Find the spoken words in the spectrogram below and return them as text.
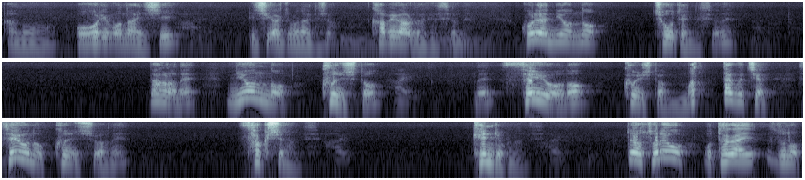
あのお堀もないしはい。石垣もないでしょ？壁があるだけですよね。これは日本の頂点ですよね。だからね日本の君主と、はい。ね、西洋の君主とは全く違う。西洋の君主はね搾取なんですよ。はい。権力なんですよ。はい。だからそれをお互いその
